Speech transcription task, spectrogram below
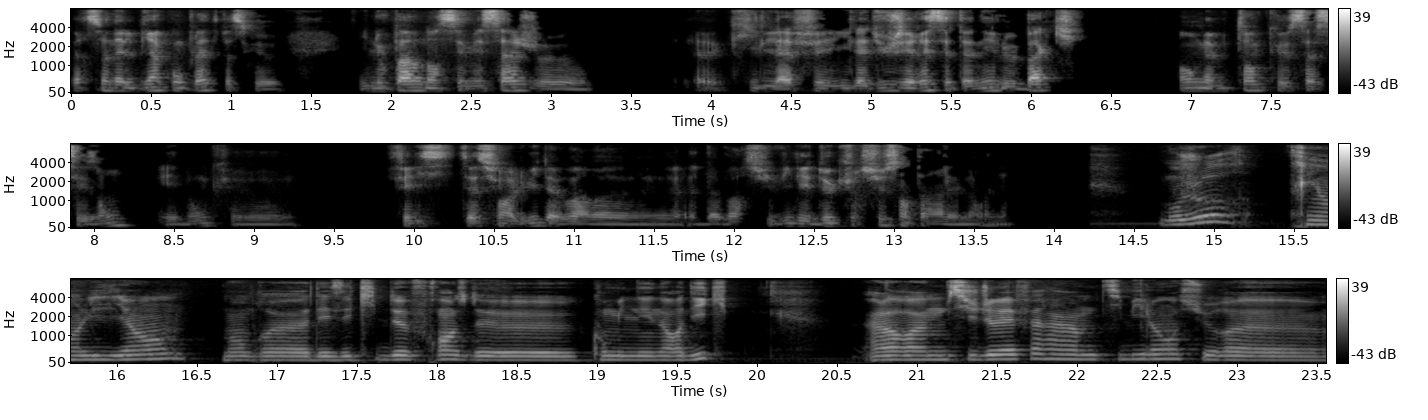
personnelle bien complète parce que il nous parle dans ses messages euh, qu'il a fait, il a dû gérer cette année le bac en même temps que sa saison. Et donc, euh, félicitations à lui d'avoir euh, d'avoir suivi les deux cursus en parallèle. Bonjour, Tréant Lilian, membre des équipes de France de combiné nordique. Alors, euh, si je devais faire un petit bilan sur euh,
